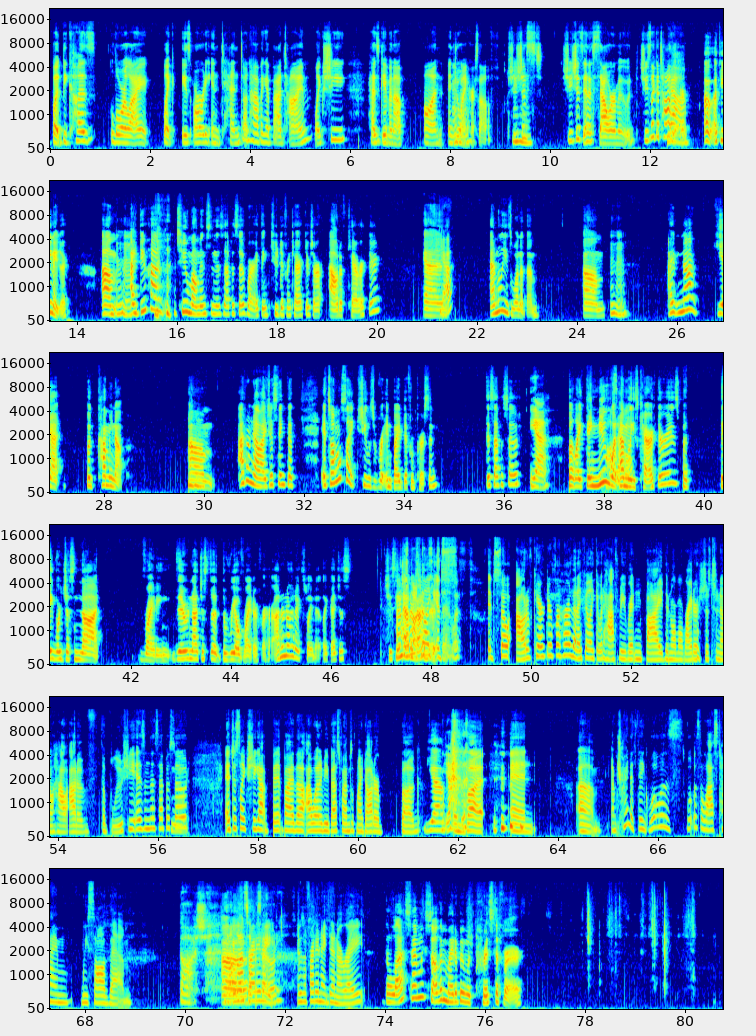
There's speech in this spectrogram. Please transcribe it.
but because lorelai like is already intent on having a bad time like she has given up on enjoying Mm-hmm. herself. She's just she's just in a sour mood. She's like a toddler Oh, a teenager. Um, Mhm. I do have two moments in this episode where I think two different characters are out of character, and yeah? Emily is one of them. Um, hmm I'm not yet, but coming up. Um, I don't know. I just think that it's almost like she was written by a different person. This episode, yeah but like they knew what Emily's character is, but they were just not writing. They're not just the the real writer for her. I don't know how to explain it. Like I just she seems I out of character. like it's- with It's so out of character for her that I feel like it would have to be written by the normal writers just to know how out of the blue she is in this episode. It's just like she got bit by the I want to be best friends with my daughter bug yeah. yeah in the butt and um I'm trying to think what was what was the last time we saw them? gosh Uh, not it was last Friday night. Episode It was a Friday night dinner, right? The last time we saw them might have been with Christopher.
